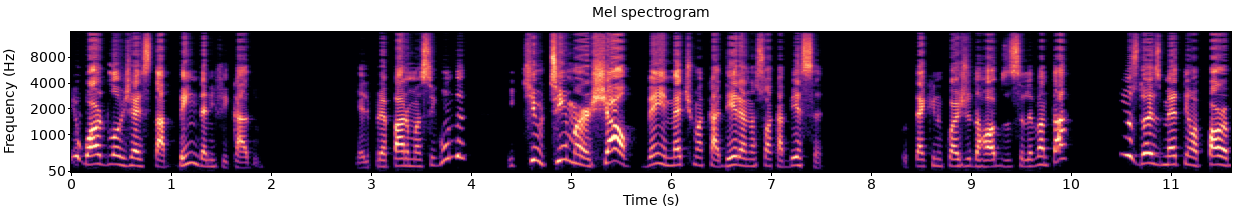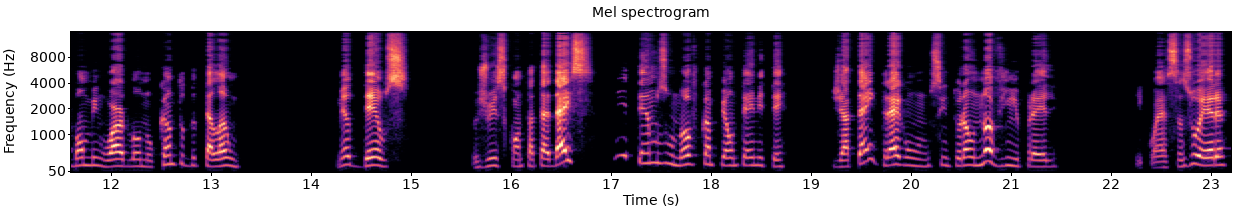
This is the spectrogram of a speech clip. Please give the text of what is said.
e Wardlow já está bem danificado. Ele prepara uma segunda E QT Marshall vem e mete uma cadeira na sua cabeça. O técnico ajuda Hobbs a se levantar. E os dois metem uma Powerbombing Wardlow no canto do telão. Meu Deus! O juiz conta até 10 e temos um novo campeão TNT. Já até entregam um cinturão novinho para ele. E com essa zoeira,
